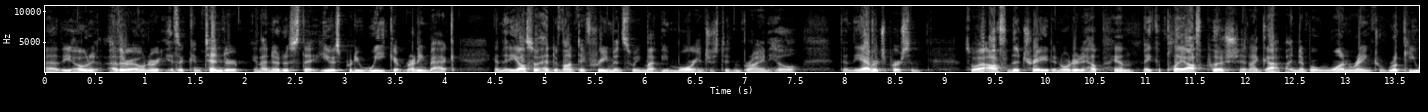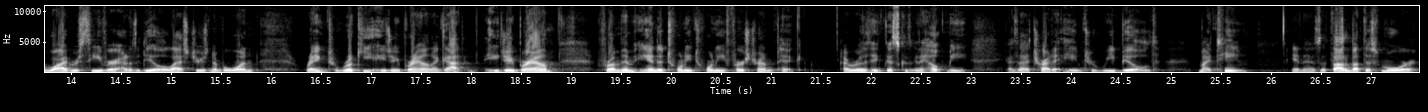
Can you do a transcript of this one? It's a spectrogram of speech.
Uh, the own, other owner is a contender, and I noticed that he was pretty weak at running back, and that he also had Devonta Freeman, so he might be more interested in Brian Hill than the average person. So I offered the trade in order to help him make a playoff push, and I got my number one ranked rookie wide receiver out of the deal. Last year's number one ranked rookie, A.J. Brown. I got A.J. Brown from him and a 2020 first round pick. I really think this is going to help me as I try to aim to rebuild my team. And as I thought about this more,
